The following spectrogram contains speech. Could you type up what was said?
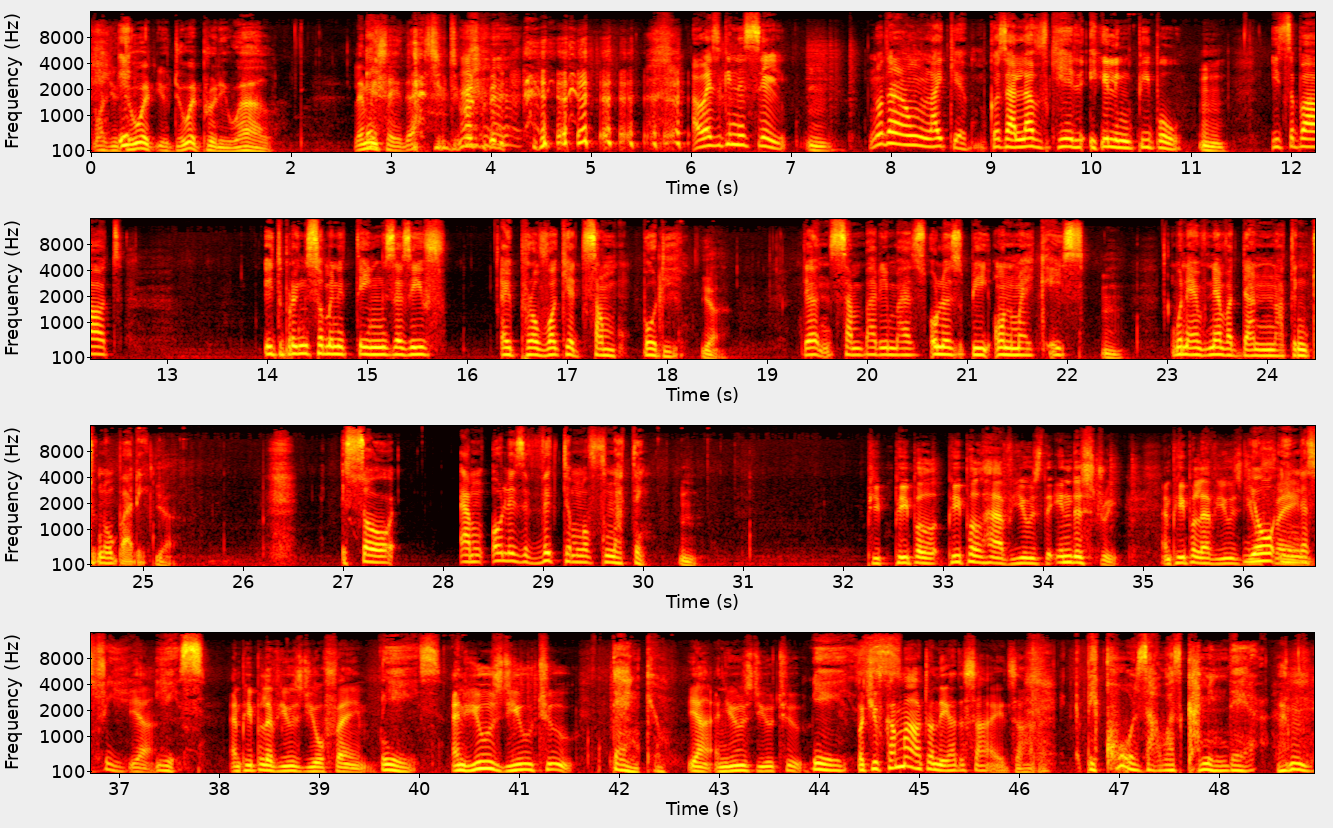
Well, you do it. You do it pretty well. Let me say that you do it pretty. I was gonna say, not that I don't like it because I love heal- healing people. Mm-hmm. It's about it brings so many things as if I provoked somebody, Yeah. then somebody must always be on my case mm. when I've never done nothing to nobody. Yeah. So I'm always a victim of nothing. Hmm. Pe- people people have used the industry and people have used your, Your industry. Yeah. Yes. And people have used your fame Yes. and used you too. Thank you. Yeah, and used you too. Yes. But you've come out on the other side, Zahara. because I was coming there. Hmm.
